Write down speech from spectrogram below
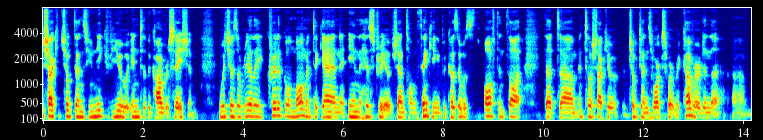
Shakya Chokden's unique view into the conversation, which is a really critical moment again in the history of Zhentong thinking because it was often thought that um, until Shakya Chokden's works were recovered in the um,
